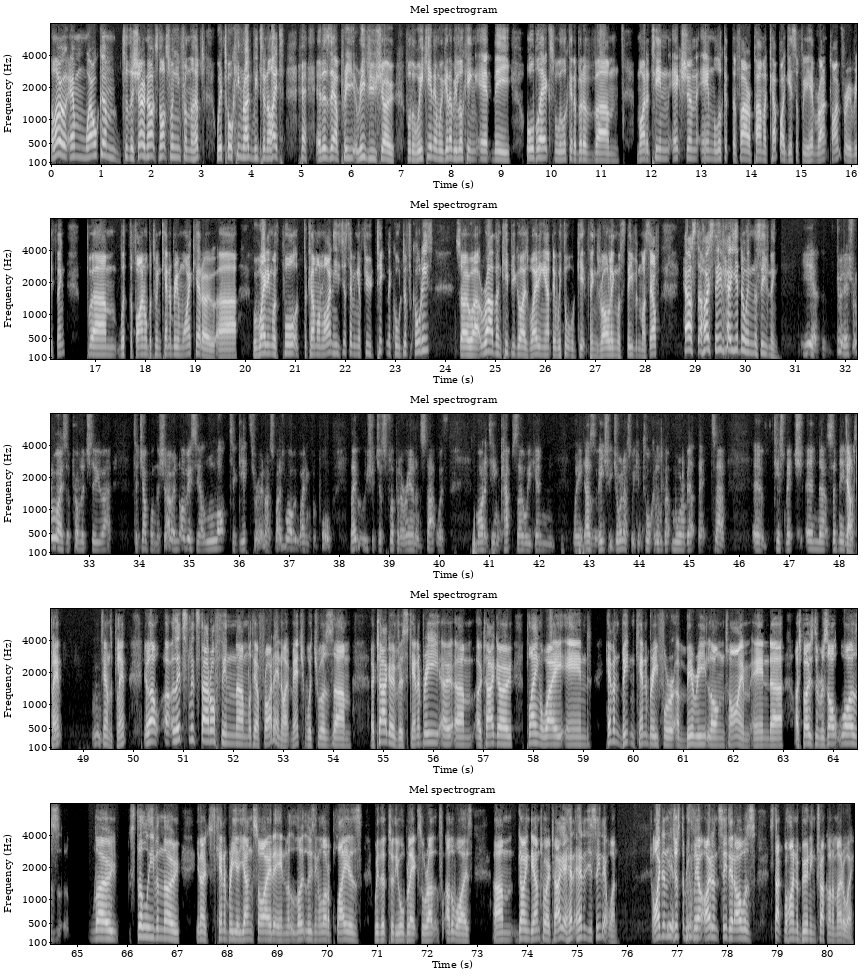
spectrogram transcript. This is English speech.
Hello and welcome to the show. No, it's not swinging from the hips. We're talking rugby tonight. it is our pre-review show for the weekend, and we're going to be looking at the All Blacks. We'll look at a bit of um, Mitre 10 action, and we'll look at the Farah Palmer Cup, I guess, if we have time for everything, um, with the final between Canterbury and Waikato. Uh, we're waiting with Paul to come online. He's just having a few technical difficulties. So uh, rather than keep you guys waiting out there, we thought we'd get things rolling with Steve and myself. How's the, hi Steve? How you doing this evening? Yeah, good, Ashwin. Always a privilege to uh, to jump on the show, and obviously a lot to get through. And I suppose while we're waiting for Paul, maybe we should just flip it around and start with Mitre 10 Cup, so we can, when he does eventually join us, we can talk a little bit more about that uh, uh, Test match in uh, Sydney. Sounds plan. Mm. Sounds a plan. Well, uh, let's let's start off then um, with our Friday night match, which was um, Otago versus Canterbury. Uh, um, Otago playing away and haven't beaten Canterbury for a very long time. And uh, I suppose the result was, though, still, even though, you know, Canterbury, a young side and lo- losing a lot of players, whether to the All Blacks or other, otherwise, um, going down to Otago. How, how, did you see that one? I didn't, yeah. just to be clear, I didn't see that. I was stuck behind a burning truck on a motorway.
